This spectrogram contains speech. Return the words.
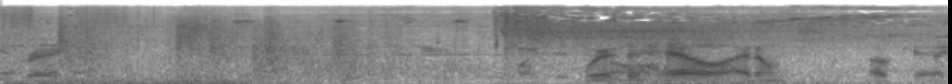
the break. Where the hell? I don't. Okay.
